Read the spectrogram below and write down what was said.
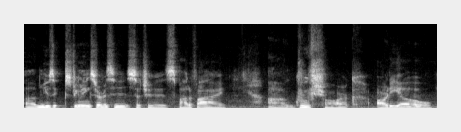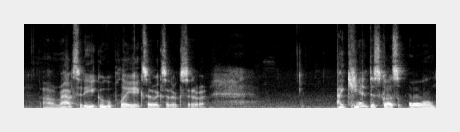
uh, music streaming services such as Spotify, uh, Grooveshark, Rdio, uh, Rhapsody, Google Play, etc., etc., etc.? I can't discuss all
